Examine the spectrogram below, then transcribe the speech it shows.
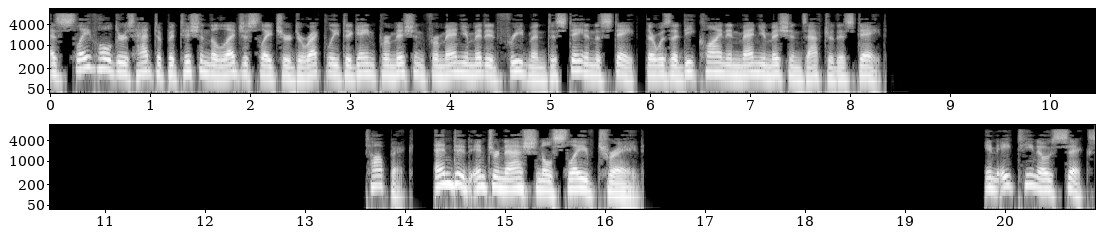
As slaveholders had to petition the legislature directly to gain permission for manumitted freedmen to stay in the state, there was a decline in manumissions after this date. Ended international slave trade In 1806,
